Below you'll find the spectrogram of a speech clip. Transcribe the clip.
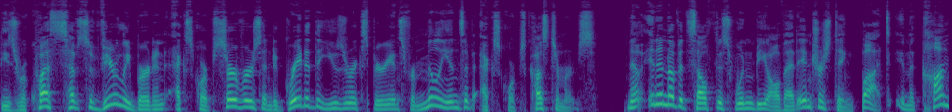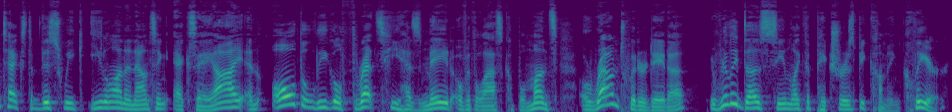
these requests have severely burdened X Corp servers and degraded the user experience for millions of X customers. Now, in and of itself, this wouldn't be all that interesting, but in the context of this week Elon announcing XAI and all the legal threats he has made over the last couple months around Twitter data, it really does seem like the picture is becoming clear.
